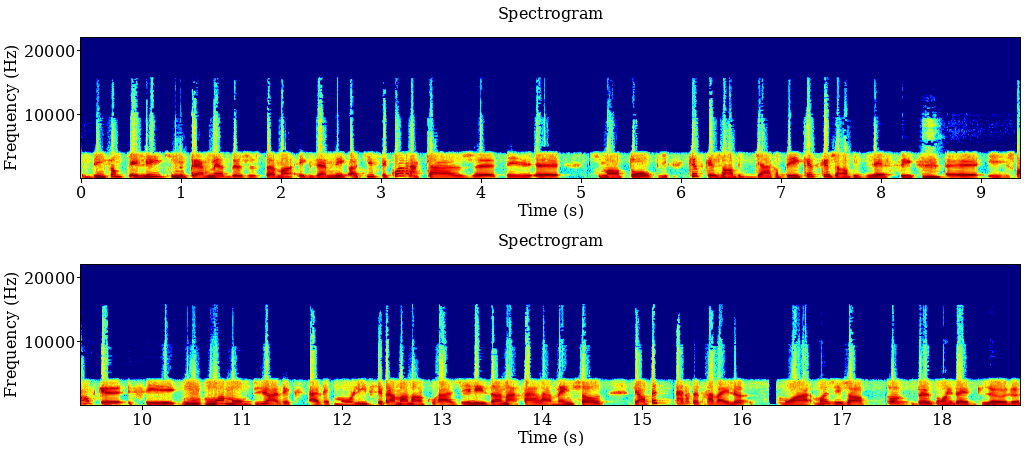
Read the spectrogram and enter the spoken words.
d'émissions de télé qui nous permettent de justement examiner, OK, c'est quoi la cage, euh, tu sais, euh, qui m'entoure, puis qu'est-ce que j'ai envie de garder, qu'est-ce que j'ai envie de laisser. Hmm. Euh, et je pense que c'est moi mon but avec avec mon livre, c'est vraiment d'encourager les hommes à faire la même chose. Puis en fait, faire ce travail-là, moi, moi j'ai genre pas besoin d'être là, là.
